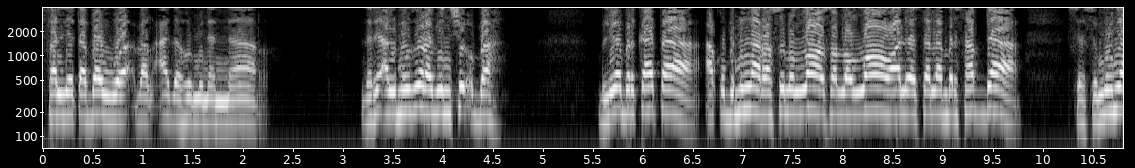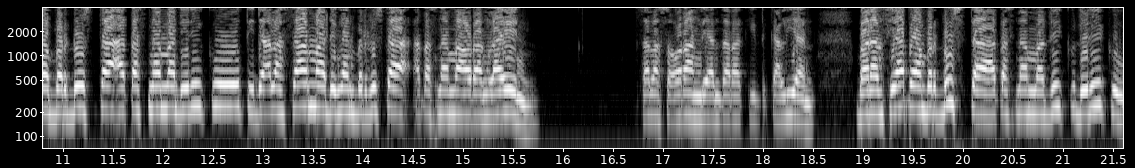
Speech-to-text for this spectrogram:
falyatabawwa bang'adahu minan nar. Dari Al-Mughirah bin Syu'bah Beliau berkata, aku mendengar Rasulullah sallallahu alaihi wasallam bersabda, sesungguhnya berdusta atas nama diriku tidaklah sama dengan berdusta atas nama orang lain. Salah seorang di antara kita, kalian, barang siapa yang berdusta atas nama diriku, diriku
